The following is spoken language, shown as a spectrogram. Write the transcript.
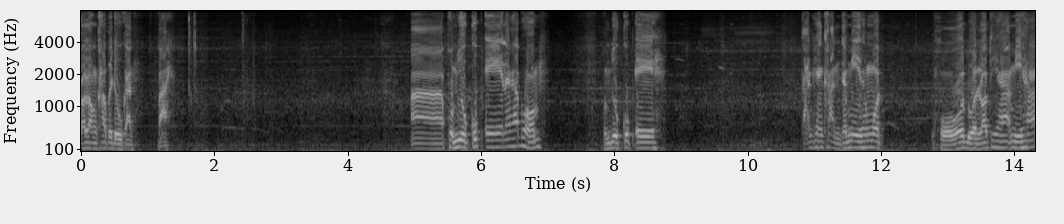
ก็ลองเข้าไปดูกันไปอ่าผมอยู่กรุ๊ป A นะครับผม ผมอยู่กรุ๊ป A การแข่งขันจะมีทั้งหมด โหดวลรอบที่ห้ามีห้า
